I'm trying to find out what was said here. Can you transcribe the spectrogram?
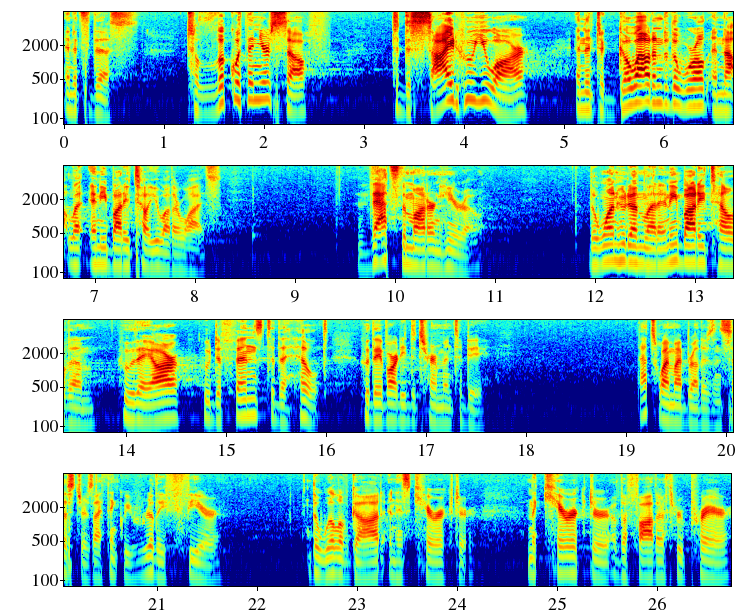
and it's this to look within yourself, to decide who you are, and then to go out into the world and not let anybody tell you otherwise. That's the modern hero. The one who doesn't let anybody tell them who they are, who defends to the hilt who they've already determined to be. That's why, my brothers and sisters, I think we really fear the will of God and his character and the character of the Father through prayer.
